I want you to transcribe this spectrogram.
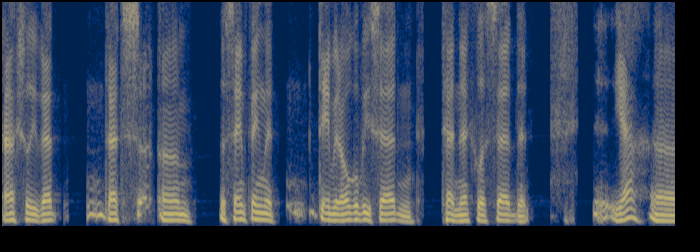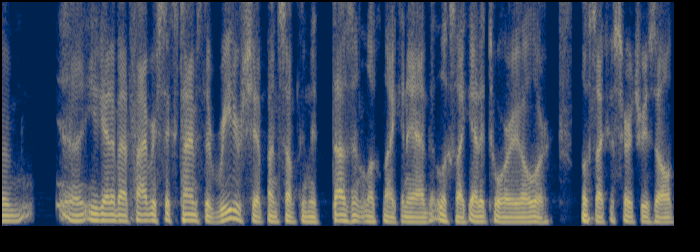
actually, that that's um, the same thing that David Ogilvy said and Ted Nicholas said that. Yeah, um, uh, you get about five or six times the readership on something that doesn't look like an ad, that looks like editorial or looks like a search result,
